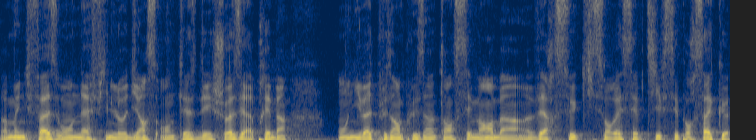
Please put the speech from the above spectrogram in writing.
vraiment une phase où on affine l'audience, on teste des choses et après, ben, on y va de plus en plus intensément ben, vers ceux qui sont réceptifs. C'est pour ça que,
